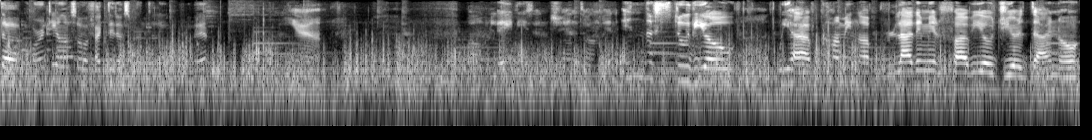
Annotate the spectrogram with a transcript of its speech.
the quarantine also affected us mentally a bit. Yeah. Well, ladies and gentlemen, in the studio we have coming up Vladimir Fabio Giordano,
